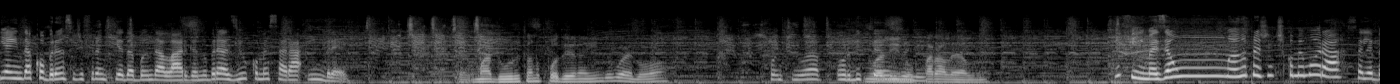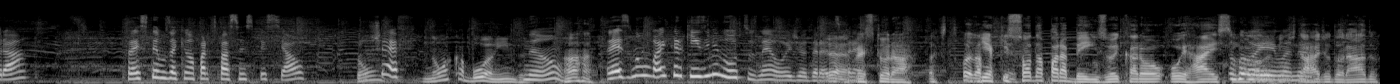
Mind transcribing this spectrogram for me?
E ainda a cobrança de franquia da banda larga no Brasil começará em breve. O Maduro está no poder ainda, o Guaidó... Continua orbitando ali. No ali. paralelo, né? Enfim, mas é um ano pra gente comemorar, celebrar. Para isso temos aqui uma participação especial Então, chefe. não acabou ainda. Não. Ah, Aliás, não vai ter 15 minutos, né, hoje, o Dourado É, Expresso. Vai estourar. vai estourar. Vim aqui só dar parabéns. Oi, Carol. Oi, Heisen. Oi, Manuel. da Rádio Dourado.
